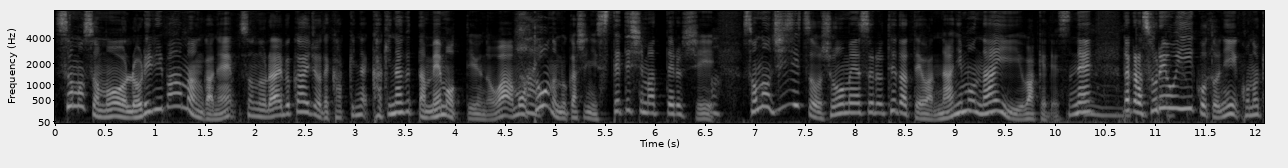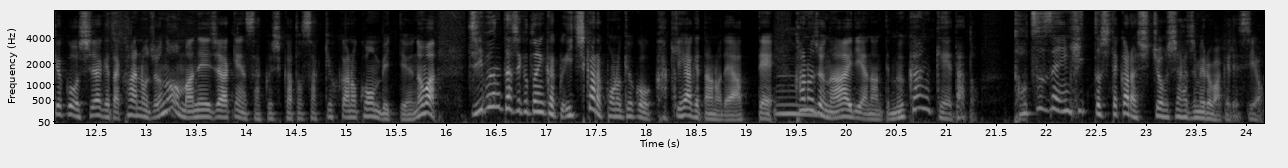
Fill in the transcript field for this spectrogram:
そもそもロリリバーマンがねそのライブ会場で書きな書き殴ったメモっていうのはもうはい。当の昔に捨ててしまってるし、あ。その事実を証明する手立ては何もないわけですね、うん。だからそれをいいことにこの曲を仕上げた彼女のマネージャー兼作詞家と作曲家のコンビっていうのは自分たちがとにかく一からこの曲を書き上げたのであって、うん。彼女のアイディアなんて無関係だと突然ヒットしてから主張し始めるわけですよ。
